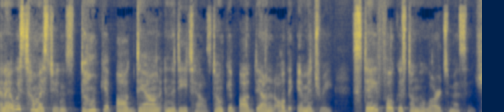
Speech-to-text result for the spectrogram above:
And I always tell my students, don't get bogged down in the details. Don't get bogged down in all the imagery. Stay focused on the large message.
